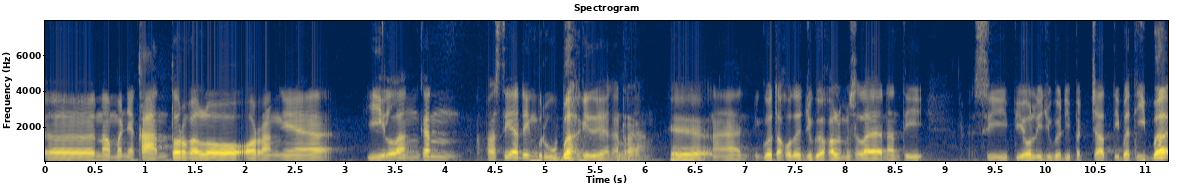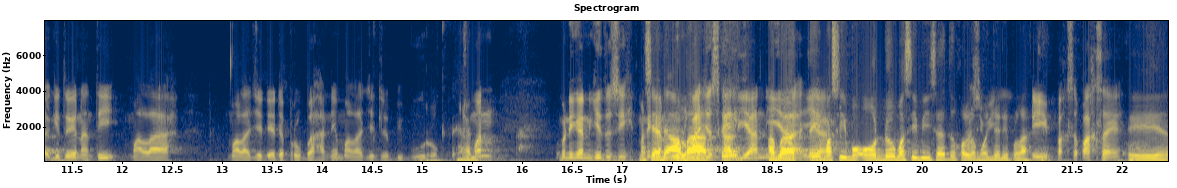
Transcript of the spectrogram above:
eh, namanya kantor kalau orangnya hilang kan pasti ada yang berubah gitu ya kan Rang? Iya. Nah, gue takutnya juga kalau misalnya nanti si Pioli juga dipecat tiba-tiba gitu ya nanti malah malah jadi ada perubahannya malah jadi lebih buruk. Cuman mendingan gitu sih, masih mendingan ada Abate aja sekalian. Abate iya, iya. masih mau Odo masih bisa tuh kalau mau jadi pelatih Dipaksa-paksa ya. iya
